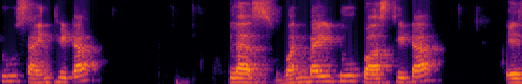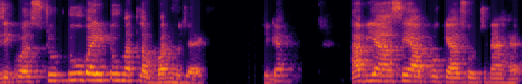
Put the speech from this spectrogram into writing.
two sine theta plus one by two cos theta is equal to two by two मतलब वन हो जाएगा। ठीक है? अब यहाँ से आपको क्या सोचना है?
